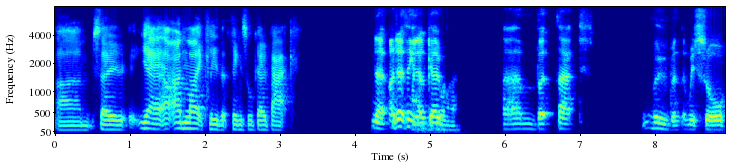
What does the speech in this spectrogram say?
Um, so yeah, unlikely that things will go back. No, I don't think they'll go. Um, but that movement that we saw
